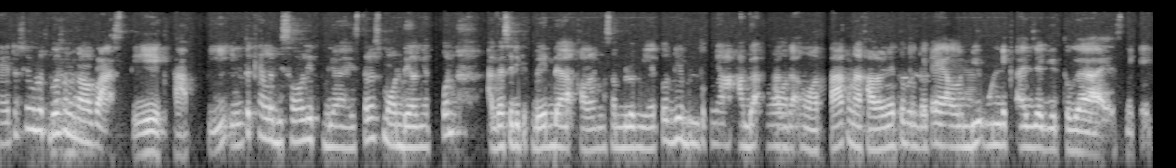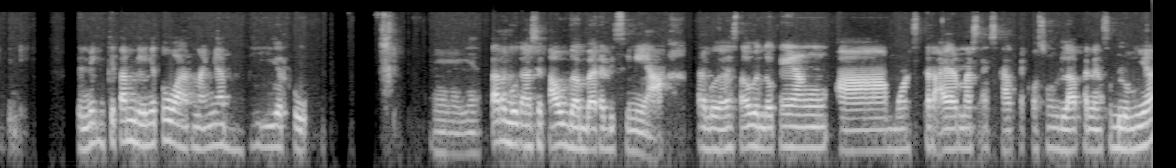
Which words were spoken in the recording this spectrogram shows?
Nah, itu sih menurut gue sama-sama plastik, tapi ini tuh kayak lebih solid guys. Terus modelnya pun agak sedikit beda. Kalau yang sebelumnya itu dia bentuknya agak agak ngotak. Nah, kalau ini tuh bentuknya kayak lebih unik aja gitu guys. Nih kayak gini. Dan ini kita milihnya tuh warnanya biru. Nih, ntar gue kasih tahu gambarnya di sini ya. Ntar gue kasih tahu bentuknya yang uh, Monster Air Max XKT 08 yang sebelumnya.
